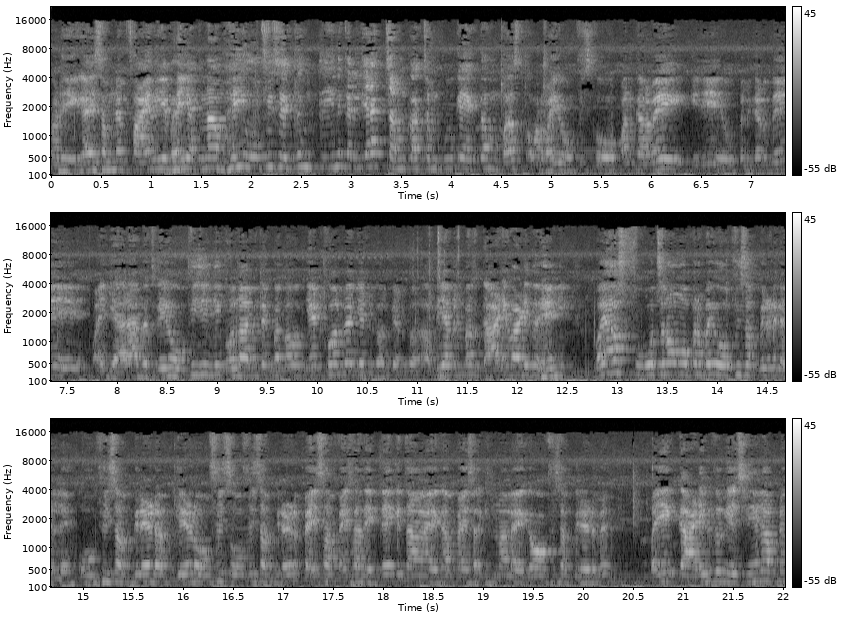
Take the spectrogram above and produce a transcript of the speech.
और गाइस हमने फाइनली भाई अपना भाई ऑफ़िस एकदम क्लीन कर लिया। चमका चमकू के एकदम मस्त। और भाई ऑफ़िस को ओपन कर भाई ओपन कर दे। भाई, ग्यारह बज गए। ऑफ़िस ही नहीं खोला अभी तक। बताओ गेट खोल भाई गेट खोल गेट खोल। अभी अपने पास गाड़ी वाड़ी तो है नहीं। भाई, आज सोच रहा हूँ अपना भाई ऑफ़िस अपग्रेड कर ले। Office upgrade upgrade office office upgrade पैसा पैसा देखते हैं कितना आएगा, पैसा कितना लगेगा ऑफ़िस अपग्रेड में। भाई, एक गाड़ी भी तो बेचनी है ना अपने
